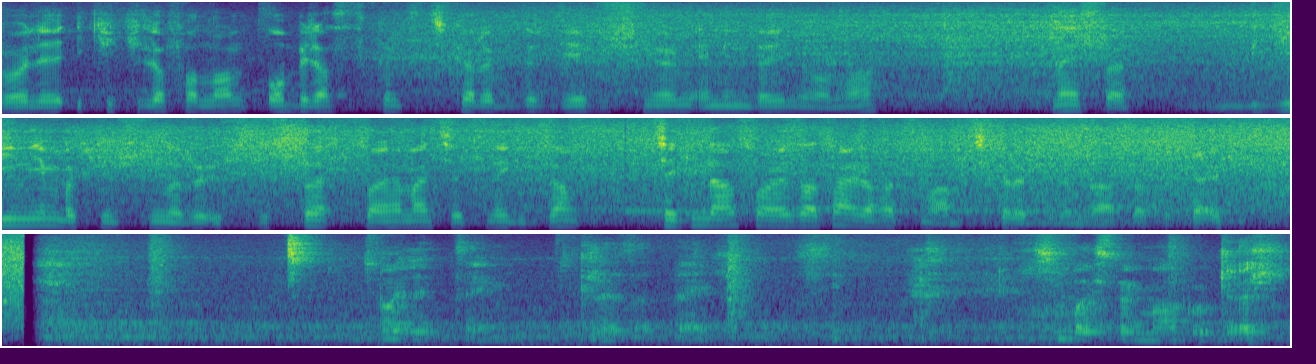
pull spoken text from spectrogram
Böyle 2 kilo falan. O biraz sıkıntı çıkarabilir diye düşünüyorum. Emin değilim ama. Neyse. Bir giyineyim bakayım şunları üst üste. Sonra hemen check-in'e gideceğim. Check-in'den sonra zaten rahatım abi. Çıkarabilirim rahat rahat. okey? Tuvaletteyim. Klozet bey. Şimdi başlayayım abi okey.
